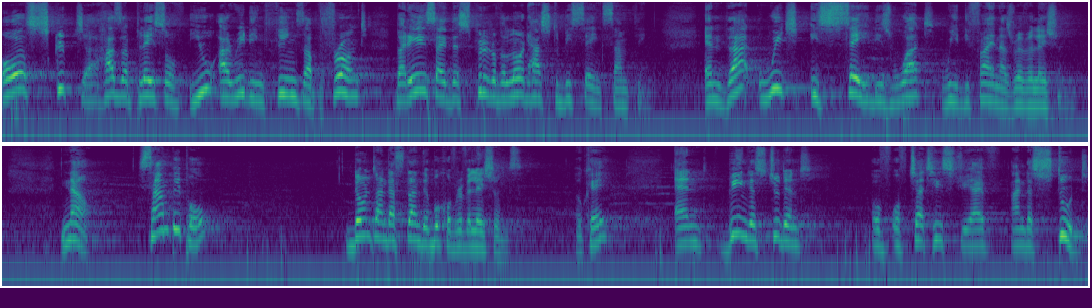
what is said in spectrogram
All scripture has a place of you are reading things up front, But inside, the Spirit of the Lord has to be saying something. And that which is said is what we define as revelation. Now, some people don't understand the book of Revelations. Okay? And being a student of, of church history, I've understood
